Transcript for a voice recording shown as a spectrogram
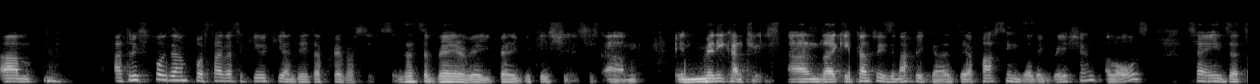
um, at least for example, cybersecurity and data privacy, so that's a very, very, very big issue um, in many countries. And like in countries in Africa, they are passing the regulations, laws, saying that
